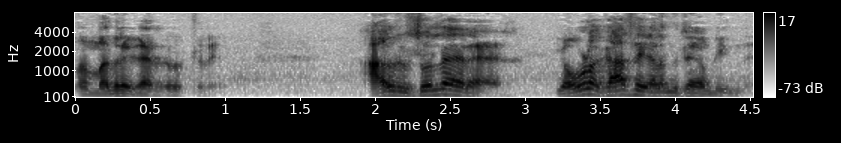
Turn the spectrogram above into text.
மதுரைக்காரர் ஒருத்தர். அவர் சொல்லாரு எவ்வளோ காசை இழந்துட்டேன் அப்படின்னு.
